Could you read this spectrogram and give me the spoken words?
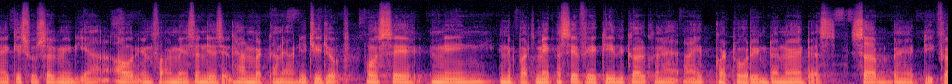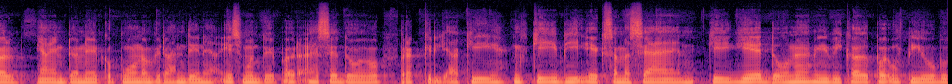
है कि सोशल मीडिया और इंफॉर्मेशन जैसे ध्यान भटकाने वाली चीज़ों से निपटने का सिर्फ़ एक ही विकल्प है। एक कठोर इंटरनेट, सब मेडिकल या इंटरनेट को पूर्ण विराम देना इस मुद्दे पर ऐसे दो प्रक्रिया की की भी एक समस्या है कि ये दोनों ही विकल्प उपयोग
